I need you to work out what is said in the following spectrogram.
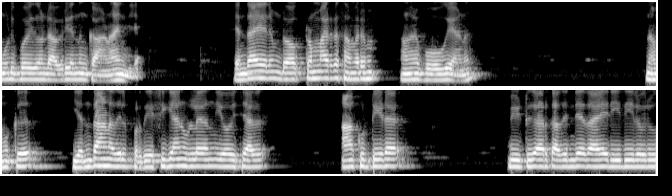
മൂടിപ്പോയതുകൊണ്ട് അവരെയൊന്നും കാണാനില്ല. എന്തായാലും ഡോക്ടർമാരുടെ സമരം അങ്ങനെ പോവുകയാണ്. നമുക്ക് എന്താണ് അതിൽ പ്രതീക്ഷിക്കാനുള്ളതെന്ന് ചോദിച്ചാൽ ആ കുട്ടിയുടെ വീട്ടുകാർക്ക് അതിന്റേതായ രീതിയിലൊരു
